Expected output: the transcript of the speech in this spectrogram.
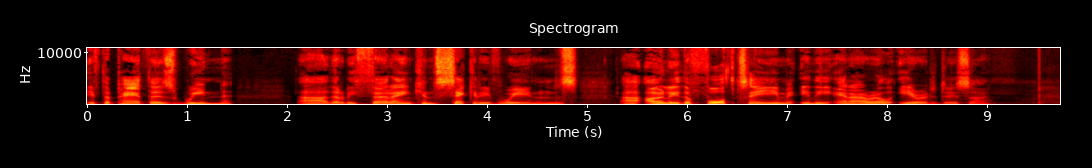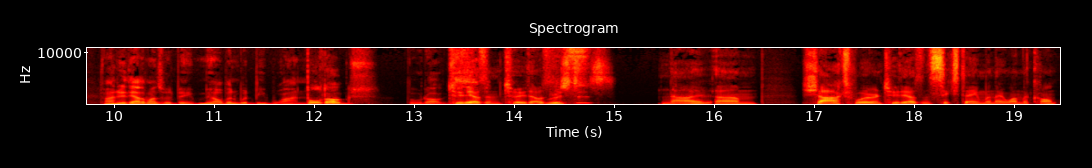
if the Panthers win, uh, that'll be 13 consecutive wins. Uh, only the fourth team in the NRL era to do so. If Find who the other ones would be. Melbourne would be one. Bulldogs, Bulldogs. 2002. That was the- Roosters. No. Um, Sharks were in 2016 when they won the comp.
